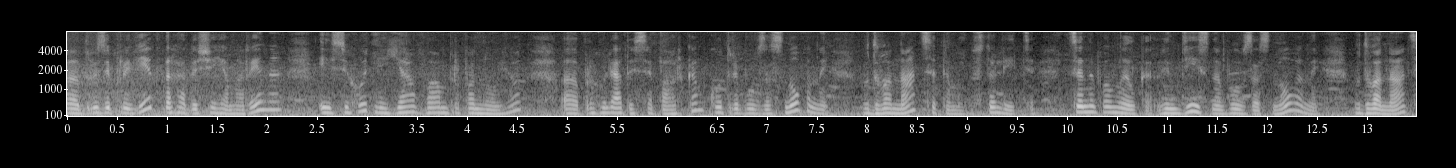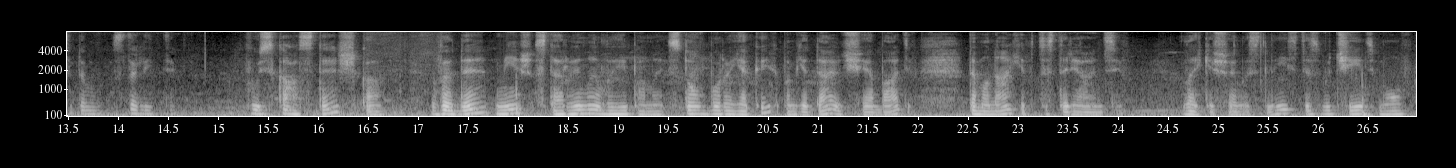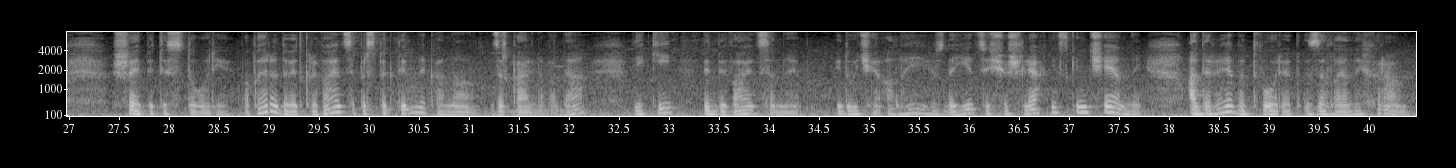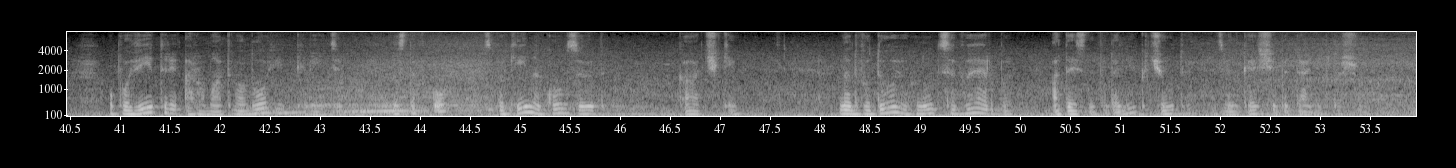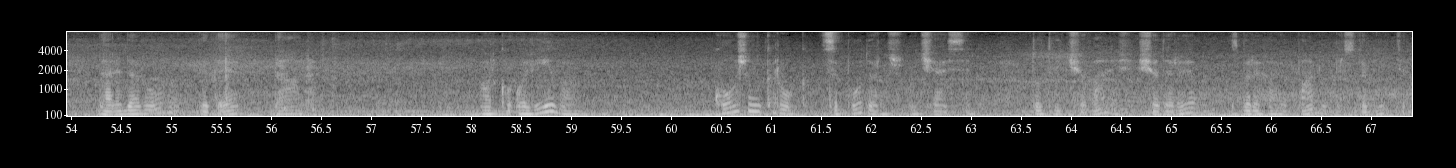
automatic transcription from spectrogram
Е, Друзі, привіт! Нагадую, що я Марина, і сьогодні я вам пропоную е, прогулятися парком, котрий був заснований в 12 столітті. Це не помилка. Він дійсно був заснований в 12 столітті. Вузька стежка веде між старими липами, стовбури яких пам'ятають ще абатів та монахів цистеріанців. Легкий шелест листя звучить, мов шепіт історії. Попереду відкривається перспективний канал, дзеркальна вода, в якій відбивається небо. Ідучи алеєю, здається, що шлях нескінченний, а дерева творять зелений храм. У повітрі аромат вологі квітів. На ставку спокійно ковзують качки. Над водою гнуться верби, а десь неподалік чути дзвінке щебетання пташок. Далі дорога веде далі. Марко Оліва. Кожен крок це подорож у часі. Тут відчуваєш, що дерева зберігають пам'ять про століття,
